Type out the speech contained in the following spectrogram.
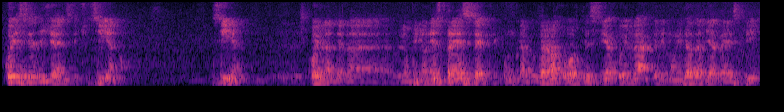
queste esigenze ci siano sia quella delle opinioni espresse che comunque la tutela della Corte sia quella dell'immunità dagli arresti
